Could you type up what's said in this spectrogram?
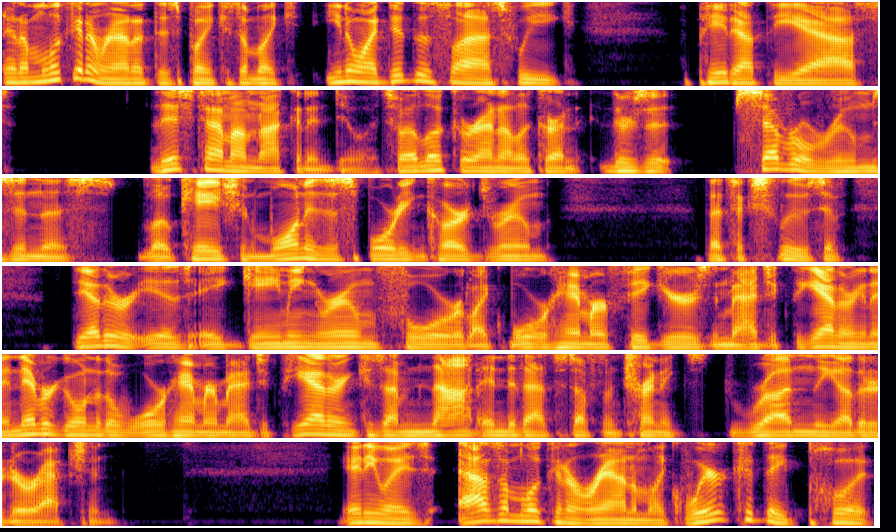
And I'm looking around at this point because I'm like, you know, I did this last week, I paid out the ass. This time I'm not going to do it. So I look around, I look around. There's a several rooms in this location. One is a sporting cards room that's exclusive. The other is a gaming room for like Warhammer figures and Magic the Gathering. And I never go into the Warhammer Magic the Gathering because I'm not into that stuff. I'm trying to run the other direction. Anyways, as I'm looking around, I'm like, where could they put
